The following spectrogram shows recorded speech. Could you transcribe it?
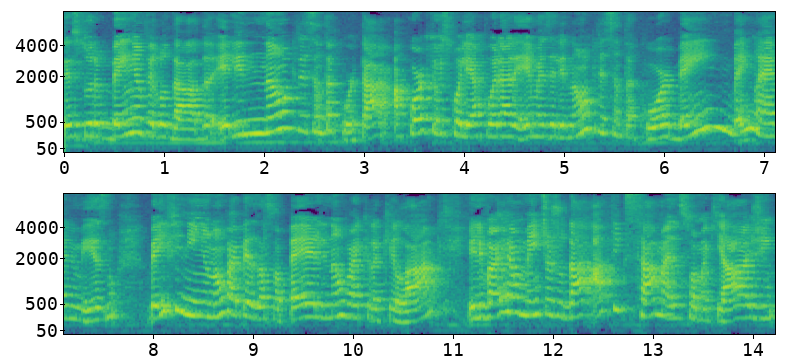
textura bem aveludada, ele não acrescenta cor, tá? A cor que eu escolhi é a cor areia, mas ele não acrescenta cor, bem, bem leve mesmo, bem fininho, não vai pesar sua pele, não vai craquelar, ele vai realmente ajudar a fixar mais a sua maquiagem,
